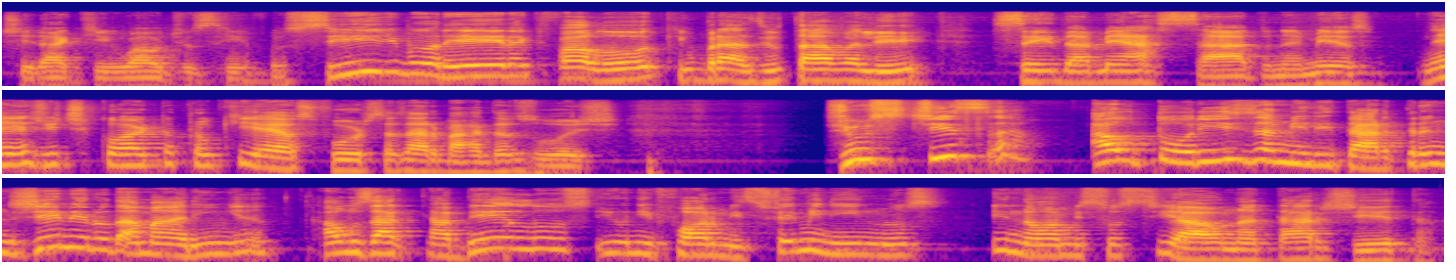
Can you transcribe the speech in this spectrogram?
tirar aqui o áudiozinho. Foi o Cid Moreira que falou que o Brasil tava ali sendo ameaçado, não é mesmo? E a gente corta para o que é as Forças Armadas hoje. Justiça autoriza militar transgênero da Marinha a usar cabelos e uniformes femininos e nome social na tarjeta.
